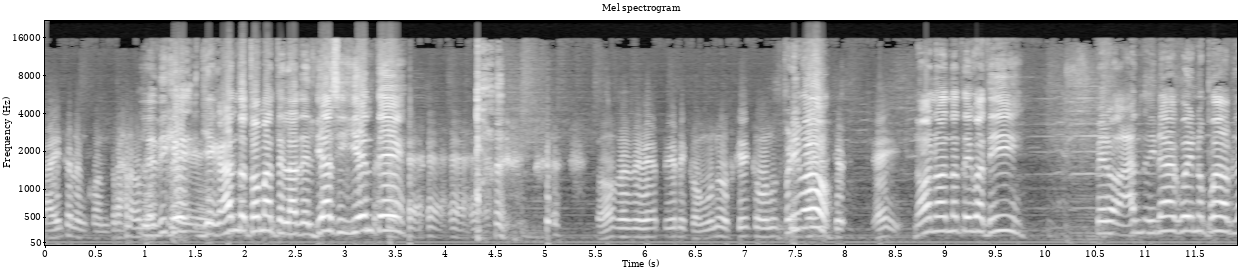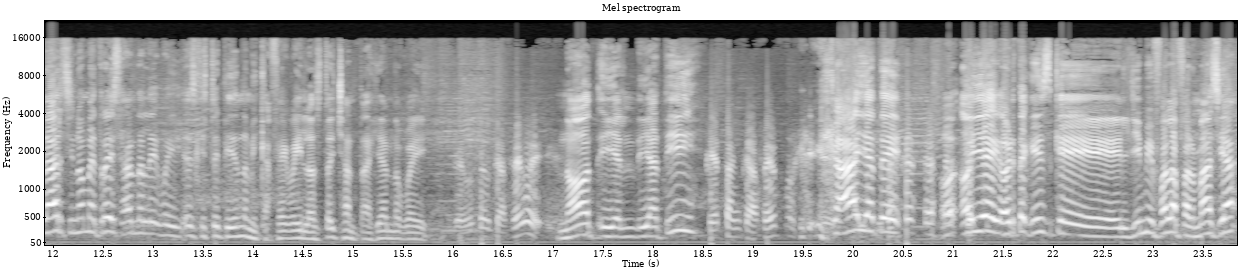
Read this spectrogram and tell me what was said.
ahí se lo encontraron. le este- dije, llegando, tómatela del día siguiente. no, pues ese güey tiene como unos, ¿qué? Como unos... ¡Primo! No, no, no te digo a ti. Pero, mira, güey, no puedo hablar si no me traes, ándale, güey. Es que estoy pidiendo mi café, güey, lo estoy chantajeando, güey. ¿te gusta el café, güey? No, ¿y, el- y a ti? ¿Qué tan café? Porque... Cállate. O- oye, ahorita que dices que el Jimmy fue a la farmacia,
